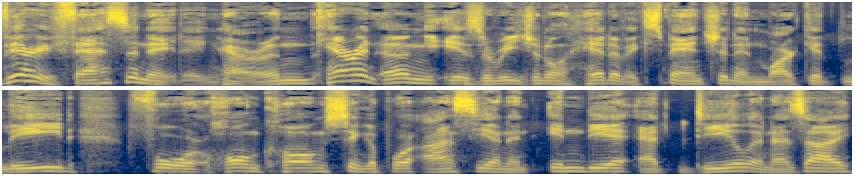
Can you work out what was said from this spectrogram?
Very fascinating, Karen. Karen Ng is a regional head of expansion and market lead for Hong Kong, Singapore, ASEAN, and India at Deel. And as I,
